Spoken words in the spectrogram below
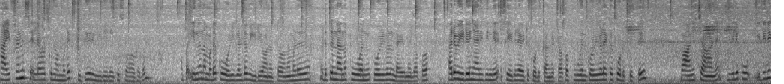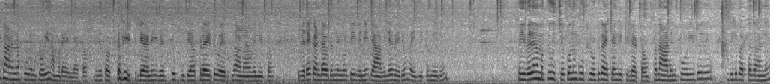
Hi friends എല്ലാവർക്കും നമ്മുടെ പുതിയൊരു വീഡിയോയിലേക്ക് സ്വാഗതം. അപ്പോൾ ഇന്ന് നമ്മുടെ കോഴികളുടെ വീഡിയോ ആണ് കേട്ടോ. നമ്മൾ എടുത്തുണ്ടായിരുന്ന പൂവൻ കോഴികൾ ഉണ്ടായിരുന്നല്ലോ. അപ്പോൾ ആ ഒരു വീഡിയോ ഞാൻ ഇതിന്റെ സൈഡിലായിട്ട് കൊടുക്കാം കേട്ടോ. അപ്പോൾ പൂവൻ കോഴികളെയൊക്കെ കൊടുത്തിട്ട് വാങ്ങിച്ചാണ്. ഇതിൽ പൂ ഇതിൽ കാണുന്ന പൂവൻ കോഴി നമ്മുടെ അല്ല കേട്ടോ. ഇത് തൊട്ട വീട്ടിലാണ്. ഇവർക്ക് പുതിയാപ്പിളായിട്ട് വരുന്നതാണ് അവൻ കേട്ടോ. ഇവരെ കണ്ട അവിടെ നിന്ന് ഇങ്ങോട്ട് ഇവന് രാവിലെ വരും വൈകിട്ടും വരും. അപ്പോൾ ഇവരെ നമുക്ക് ഉച്ചക്കൊന്നും കൂട്ടിലോട്ട് കയറ്റാൻ കിട്ടില്ല കേട്ടോ. അപ്പോൾ നാടൻ കോഴിയുടെ ഒരു ഇതിൽ പെട്ടതാണ്.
